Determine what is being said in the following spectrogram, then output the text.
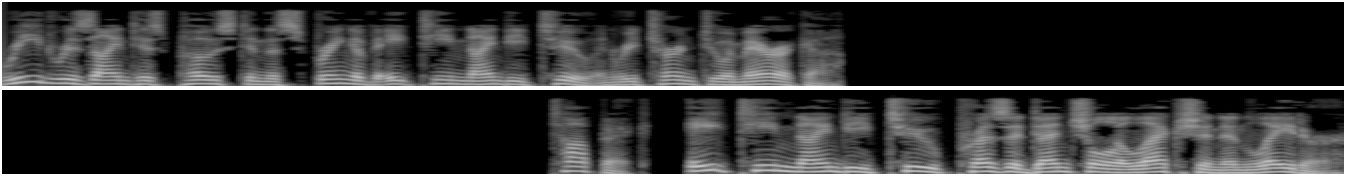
Reid resigned his post in the spring of 1892 and returned to America. 1892 presidential election and later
